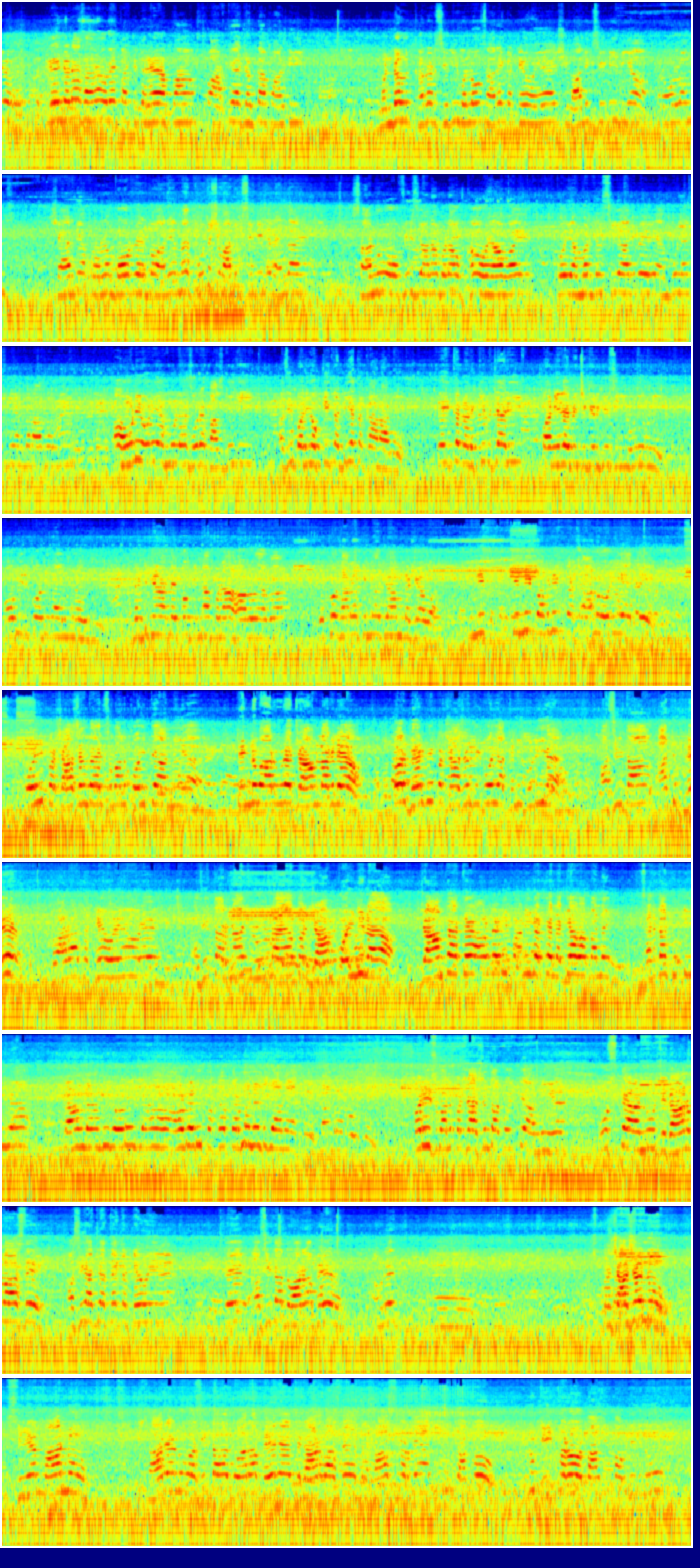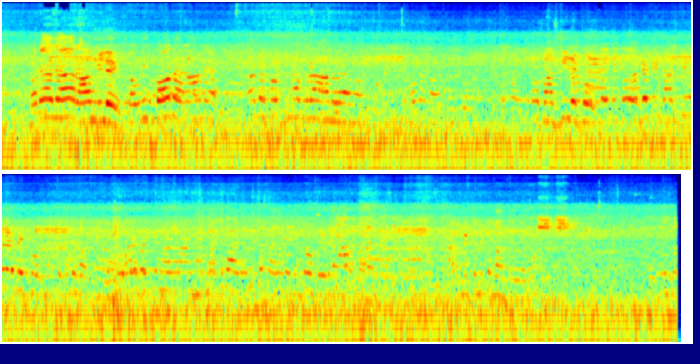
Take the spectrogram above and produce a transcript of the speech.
ਇਹ ਜਿਹੜਾ ਸਾਰਾ ਉਰੇ ਇਕੱਠ ਕਰਿਆ ਆਪਾਂ, ਭਾਰਤੀ ਜਨਤਾ ਪਾਰਟੀ, ਮੰਡਲ ਖਰੜ ਸਿਟੀ ਵੱਲੋਂ ਸਾਰੇ ਇਕੱਠੇ ਹੋਏ ਆ, ਸ਼ਿਵਾਲਿਕ ਸਿਟੀ ਦੀਆਂ ਪ੍ਰੋਬਲਮਸ ਸ਼ਹਿਰ ਦੀਆਂ ਪ੍ਰੋਬਲਮ ਬਹੁਤ ਦੇਰ ਤੋਂ ਆ ਰਹੀਆਂ। ਮੈਂ ਖੁਦ ਸ਼ਿਵਾਲਿਕ ਸਿਟੀ 'ਚ ਰਹਿੰਦਾ ਹਾਂ। ਸਾਨੂੰ ਆਫਿਸ ਜਾਣਾ ਬੜਾ ਔਖਾ ਹੋਇਆ ਵਾ ਹੈ ਕੋਈ ਐਮਰਜੈਂਸੀ ਆ ਜਾਵੇ ਐਂਬੂਲੈਂਸ ਨਹੀਂ ਅੰਦਰ ਆ ਸਕਦੀ ਆ ਹੁਣੀ ਹੁਣੀ ਐਂਬੂਲੈਂਸ ਉਰੇ ਫਸ ਗਈ ਸੀ ਅਸੀਂ ਬੜੀ ਔਖੀ ਕੱਢੀ ਹੈ ਤਕਾਰ ਆ ਗਏ ਤੇ ਇੱਕ ਲੜਕੀ ਵਿਚਾਰੀ ਪਾਣੀ ਦੇ ਵਿੱਚ ਗਿਰ ਗਈ ਸੀ, ਹੁਣੀ ਹੁਣੀ। ਉਹ ਵੀ ਰਿਕਾਰਡਿੰਗ ਆਈ ਵੀ ਹੋਊਗੀ। ਗੱਡੀਆਂ, ਦੇਖੋ ਕਿੰਨਾ ਬੁਰਾ ਹਾਲ ਹੋਇਆ ਵਾ। ਦੇਖੋ ਸਾਰਾ ਕਿੰਨਾ ਜਾਮ ਲੱਗਿਆ ਵਾ। ਕਿੰਨੀ ਕਿੰਨੀ ਪਬਲਿਕ ਪਰੇਸ਼ਾਨ ਹੋ ਰਹੀ ਹੈ ਇੱਥੇ। ਕੋਈ ਪ੍ਰਸ਼ਾਸਨ ਦਾ ਇਸ ਵੱਲ ਕੋਈ ਧਿਆਨ ਨਹੀਂ ਹੈ। ਤਿੰਨ ਵਾਰ ਉਰੇ ਜਾਮ ਲੱਗ ਲਿਆ। ਪਰ ਫਿਰ ਵੀ ਪ੍ਰਸ਼ਾਸਨ ਦੀ ਕੋਈ ਅੱਖ ਨਹੀਂ ਖੁੱਲੀ ਹੈ। ਅਸੀਂ ਤਾਂ ਅੱਜ ਫਿਰ ਦੁਬਾਰਾ ਇਕੱਠੇ ਹੋਏ ਆ ਉਰੇ। ਅਸੀਂ ਧਰਨਾ ਜ਼ਰੂਰ ਲਾਇਆ, ਪਰ ਜਾਮ ਕੋਈ ਨਹੀਂ ਲਾਇਆ। ਜਾਮ ਤਾਂ ਇੱਥੇ ਆਲਰੇਡੀ ਪਾਣੀ ਕਰਕੇ ਲੱਗਿਆ ਵਾ ਪਹਿਲਾਂ ਹੀ। ਸੜਕਾਂ ਟੁੱਟੀਆਂ ਜਾਮ ਲਾਉਣ ਦੀ ਲੋੜ ਨਹੀਂ ਜਾਂ ਆਲਰੇਡੀ ਪੱਕਾ ਪਰਮਾਨੈਂਟ ਜਾਮ ਹੈ ਇੱਥੇ ਕਾਂਡਰਾ ਰੋਡ ਤੇ। ਪਰ ਇਸ ਵੱਲ ਪ੍ਰਸ਼ਾਸਨ ਦਾ ਕੋਈ ਧਿਆਨ ਨਹੀਂ ਹੈ। ਉਸ ਧਿਆਨ ਨੂੰ ਜਗਾਉਣ ਵਾਸਤੇ ਅਸੀਂ ਅੱਜ ਇੱਥੇ ਇਕੱਠੇ ਹੋਏ ਹਾਂ ਤੇ ਅਸੀਂ ਤਾਂ ਦੁਬਾਰਾ ਫੇਰ ਉਹਨੇ ਪ੍ਰਸ਼ਾਸਨ ਨੂੰ, ਸੀਐਮ ਮਾਨ ਨੂੰ, ਸਾਰਿਆਂ ਨੂੰ ਅਸੀਂ ਤਾਂ ਦੁਬਾਰਾ ਫੇਰ ਇਹ ਜਗਾਉਣ ਵਾਸਤੇ ਦਰਖਾਸਤ ਕਰਦੇ ਹਾਂ ਕਿ ਇਹਨੂੰ ਜਾਗੋ, ਇਹਨੂੰ ਠੀਕ ਕਰੋ ਤਾਂ ਕਿ ਪਬਲਿਕ ਨੂੰ ਥੋੜਾ ਜਿਹਾ ਆਰਾਮ ਮਿਲੇ। ਪਬਲਿਕ ਬਹੁਤ ਹੈਰਾਨ ਹੈ। ਆ ਦੇਖੋ ਕਿੰਨਾ ਬੁਰਾ ਹਾਲ ਹੋਇਆ ਵਾ। ਉਹ ਫਸ ਗਈ ਦੇਖੋ। ਉਹ ਗੱਡੀ ਫਸ ਗਈ ਉਹਨੇ ਦੇਖੋ। ਹੋਰ ਬੱਚੇ ਨਾਲ ਨਾਲ ਆ ਜਾਂਦੀ ਤਾਂ ਪਹਿਲਾਂ ਦੇ ਫੇਰ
